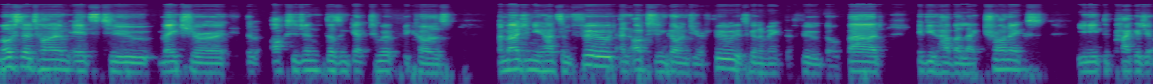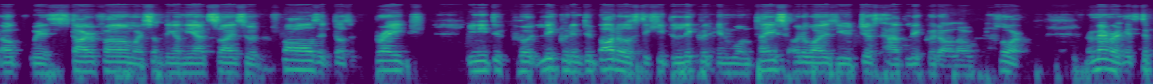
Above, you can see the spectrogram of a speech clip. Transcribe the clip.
Most of the time, it's to make sure the oxygen doesn't get to it because imagine you had some food and oxygen got into your food, it's going to make the food go bad. If you have electronics, you need to package it up with styrofoam or something on the outside so if it falls, it doesn't break. You need to put liquid into bottles to keep the liquid in one place. Otherwise, you just have liquid all over the floor. Remember, it's to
